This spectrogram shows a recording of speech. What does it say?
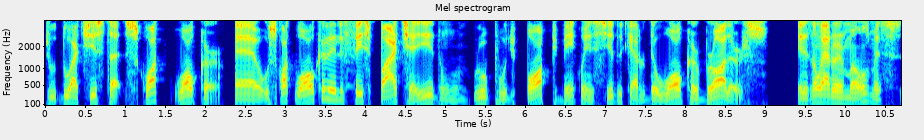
do, do artista Scott Walker. É, o Scott Walker ele fez parte aí de um grupo de pop bem conhecido que era o The Walker Brothers. Eles não eram irmãos, mas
